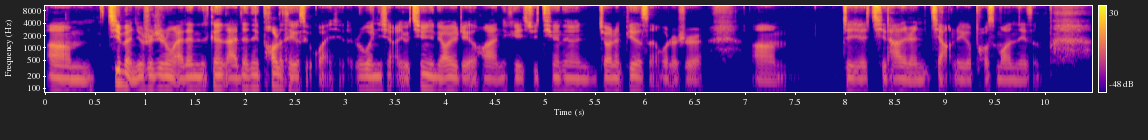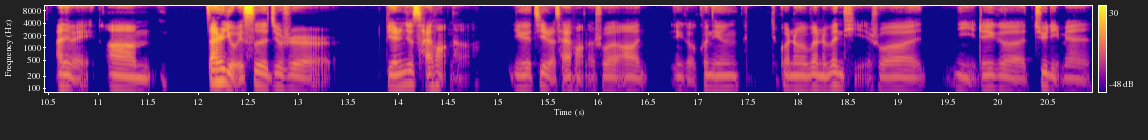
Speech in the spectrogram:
嗯，基本就是这种 identity 跟 identity politics 有关系的。如果你想有兴趣了解这个的话，你可以去听听 Jordan Peterson 或者是嗯这些其他的人讲这个 postmodernism。Anyway，嗯，但是有一次就是别人就采访他，一个记者采访他说，哦，那个昆汀观众问了问题，说你这个剧里面。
